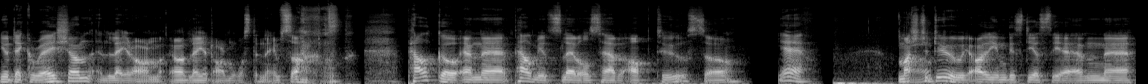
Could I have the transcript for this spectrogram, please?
New decoration, and layered armor, or layered armor was the name. So Palico and uh, Palamute's levels have up too. So yeah, much Oh, to do uh, in this DLC. And uh,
